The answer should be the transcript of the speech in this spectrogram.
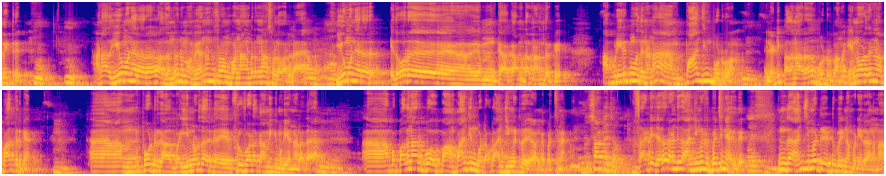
மீட்ரு ஆனால் அது ஹியூமன் எரரால் அது வந்து நம்ம வேணும்னு ஃபார்ம் பண்ணாங்கன்றது நான் சொல்ல வரல. ஹியூமன் எரர் ஏதோ ஒரு காரணத்தால் நடந்திருக்கு. அப்படி இருக்கும்போது என்னென்னா பாஞ்சின்னு போட்டுருவாங்க. இல்லாட்டி பதினாறாவது போட்டிருப்பாங்க. என்னோடது நான் பார்த்துருக்கேன். போட்டிருக்கேன் அப்போ என்னோட தான் இருக்க ப்ரூஃபோட காமிக்க முடியும் என்னால் அதை. அப்போ பதினாறு போ பா பாஞ்சின்னு போட்டால் கூட அஞ்சு மீட்ரு அங்கே பிரச்சனை. ஷார்ட்டேஜ் ஆகுது. ஷார்ட்டேஜ் ஆகுது ரெண்டு அஞ்சு மீட்டர் பிரச்சனை ஆகுது. இந்த அஞ்சு மீட்டர் எட்டு போயிட்டு என்ன பண்ணிடுறாங்கன்னா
